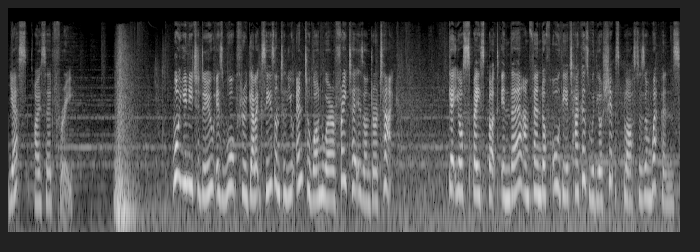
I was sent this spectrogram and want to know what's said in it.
Yes, I said free. What you need to do is warp through galaxies until you enter one where a freighter is under attack. Get your space butt in there and fend off all the attackers with your ship's blasters and weapons.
